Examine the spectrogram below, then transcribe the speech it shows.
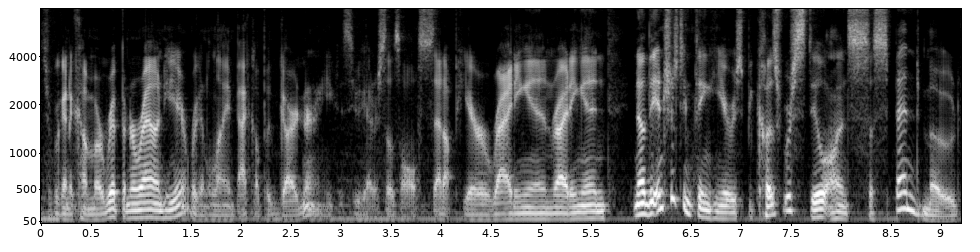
So we're going to come uh, ripping around here. We're going to line back up with Gardner. And you can see we got ourselves all set up here, riding in, riding in. Now, the interesting thing here is because we're still on suspend mode,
